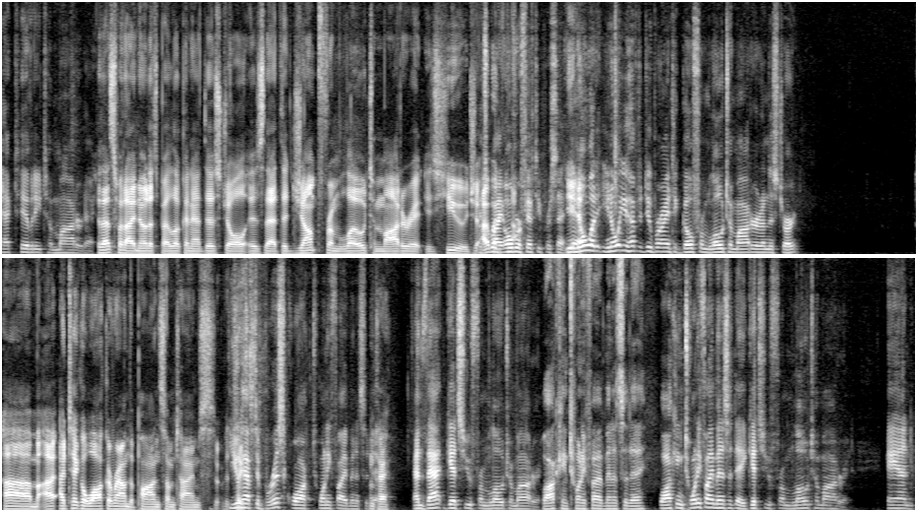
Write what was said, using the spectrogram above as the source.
activity to moderate activity. So that's what I noticed by looking at this, Joel, is that the jump from low to moderate is huge. It's I would by over 50%. You know what you know what you have to do, Brian, to go from low to moderate on this chart? um, I, I take a walk around the pond sometimes. It You takes- have to brisk walk 25 minutes a day. Okay. And that gets you from low to moderate. Walking 25 minutes a day. Walking 25 minutes a day gets you from low to moderate. And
